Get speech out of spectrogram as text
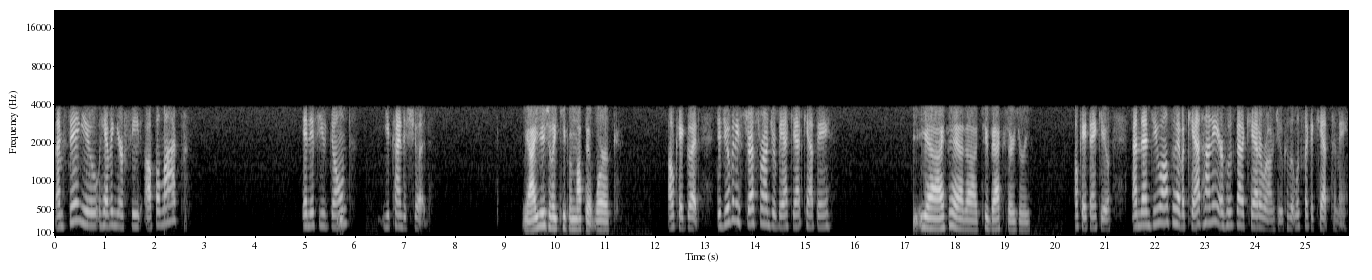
I'm seeing you having your feet up a lot. And if you don't, you kind of should. Yeah, I usually keep them up at work. Okay, good. Did you have any stress around your back yet, Kathy? Yeah, I've had uh two back surgeries. Okay, thank you. And then do you also have a cat, honey, or who's got a cat around you? Because it looks like a cat to me.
